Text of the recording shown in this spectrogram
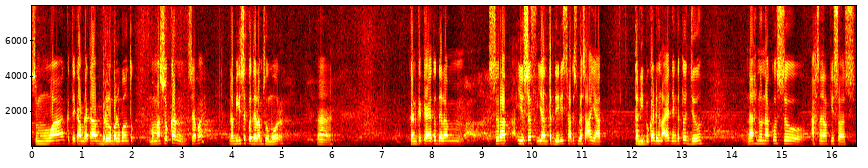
semua ketika mereka berlomba-lomba untuk memasukkan siapa? Nabi Yusuf ke dalam sumur. Nah, kan ketika itu dalam surat Yusuf yang terdiri 111 ayat dan dibuka dengan ayat yang ketujuh nahnu nakusu ahsanal kisos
